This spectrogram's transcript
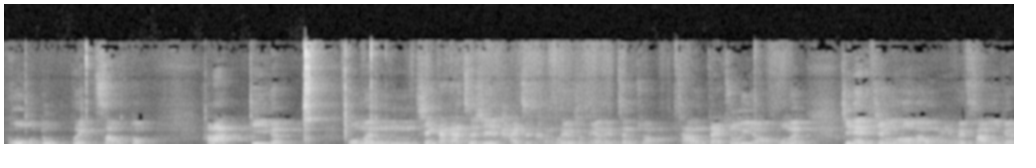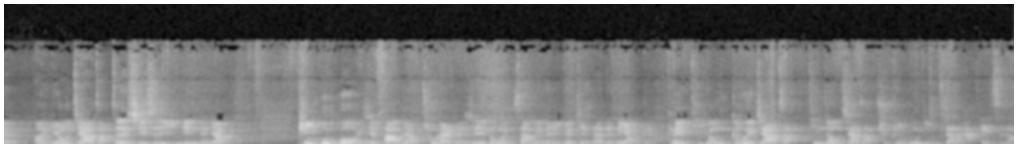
过度会躁动。好啦，第一个，我们先看看这些孩子可能会有什么样的症状啊？常常来注意哦。我们今天的节目后端，我们也会放一个啊，由家长，这个其实已经人家。评估过已经发表出来的这些论文上面的一个简单的量表，可以提供各位家长、听众家长去评估你们家的孩子哦。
